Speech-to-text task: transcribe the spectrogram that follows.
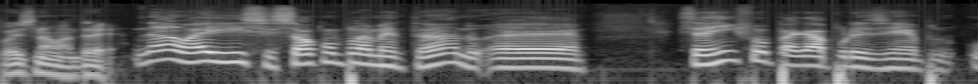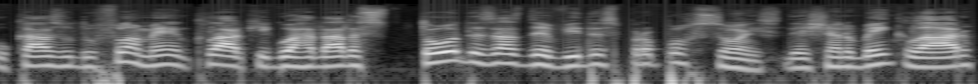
Pois não, André? Não, é isso. Só complementando, é... se a gente for pegar, por exemplo, o caso do Flamengo, claro que guardadas todas as devidas proporções, deixando bem claro,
